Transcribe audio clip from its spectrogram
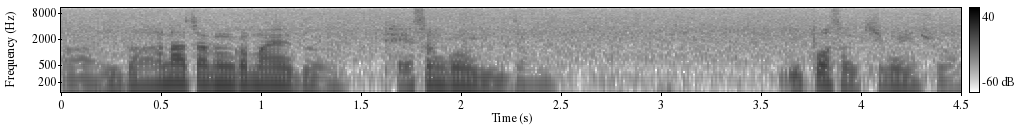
와, 이거 하나 잡은 것만 해도 대성공입니다. 이뻐서 기분이 좋아요.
